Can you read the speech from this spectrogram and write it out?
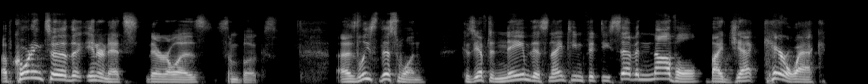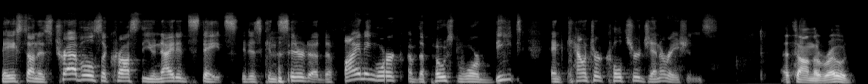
according to the internets, there was some books. Uh, at least this one, because you have to name this 1957 novel by Jack Kerouac based on his travels across the United States. It is considered a defining work of the post-war beat and counterculture generations. That's on the road.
